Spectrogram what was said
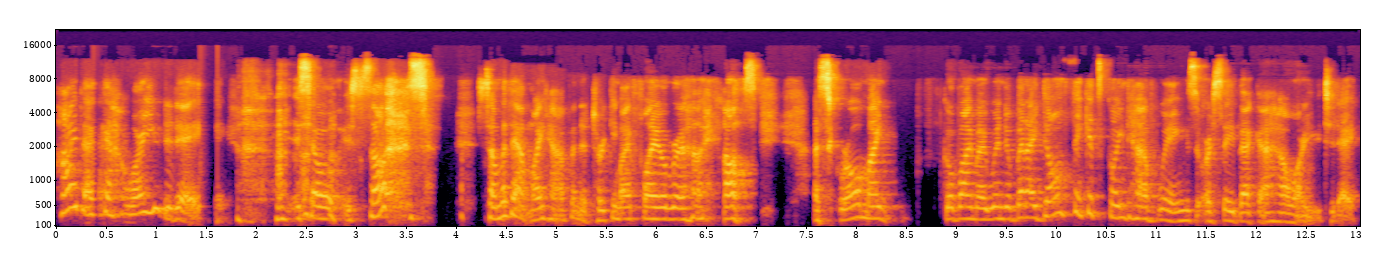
Hi, Beca, how are you today? so, so some of that might happen. A turkey might fly over a house, a squirrel might go by my window, but I don't think it's going to have wings or say, Beca, how are you today?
